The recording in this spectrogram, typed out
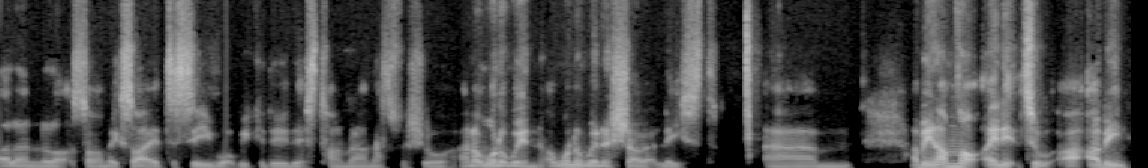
I learned a lot. So I'm excited to see what we could do this time around. That's for sure. And I want to win. I want to win a show at least. Um, I mean, I'm not in it to, I, I mean,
